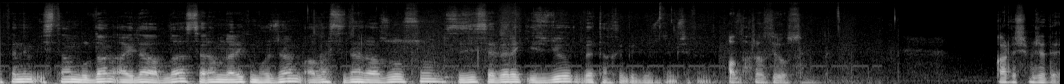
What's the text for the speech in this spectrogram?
Efendim İstanbul'dan Ayla abla. Selamünaleyküm hocam. Allah sizden razı olsun. Sizi severek izliyor ve takip ediyoruz demiş efendim. Allah razı olsun. Kardeşimize de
